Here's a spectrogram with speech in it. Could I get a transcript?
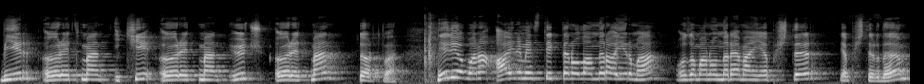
1, öğretmen 2, öğretmen 3, öğretmen 4 var. Ne diyor bana? Aynı meslekten olanları ayırma. O zaman onları hemen yapıştır. Yapıştırdım.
